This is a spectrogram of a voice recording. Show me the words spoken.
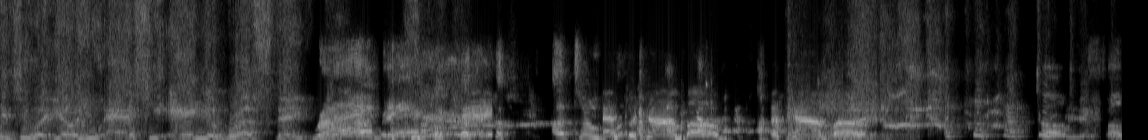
hit you with yo, you ashy and your breath stink. Right? a two. That's toothbrush. a combo. A combo. So, so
